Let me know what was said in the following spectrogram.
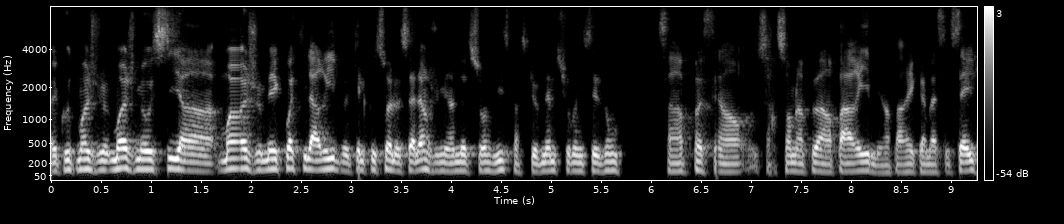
Bah, écoute, moi je, moi, je mets aussi un. Moi, je mets, quoi qu'il arrive, quel que soit le salaire, je mets un 9 sur 10 parce que même sur une saison, ça, ça ressemble un peu à un pari, mais un pari quand même assez safe.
